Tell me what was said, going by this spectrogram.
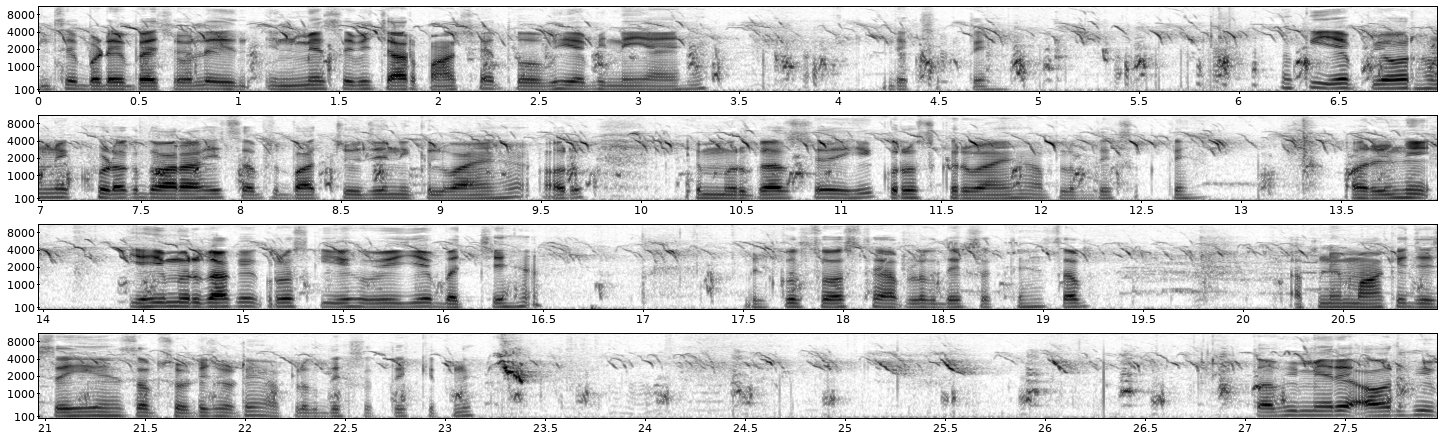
इनसे बड़े बैच वाले इनमें से भी चार पाँच है तो भी अभी नहीं आए हैं। देख सकते हैं। क्योंकि ये प्योर हमने खुड़क द्वारा ही सब बात चूजे निकलवाए हैं और ये मुर्गा से ही क्रॉस करवाए हैं, आप लोग देख सकते हैं। और इन्हें, यही मुर्गा के क्रॉस किए हुए ये बच्चे हैं। बिल्कुल स्वस्थ है, आप लोग देख सकते हैं। सब अपने माँ के जैसे ही हैं, सब छोटे छोटे आप लोग देख सकते हैं कितने तो अभी मेरे और भी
